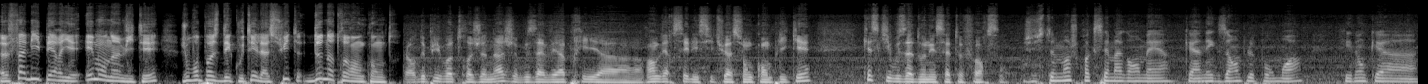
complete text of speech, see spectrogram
Euh, Fabie Perrier est mon invité. Je vous propose d'écouter la suite de notre rencontre. Alors depuis votre jeune âge, vous avez appris à renverser les situations compliquées. Qu'est-ce qui vous a donné cette force? Justement, je crois que c'est ma grand-mère qui est un exemple pour moi, qui donc a,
